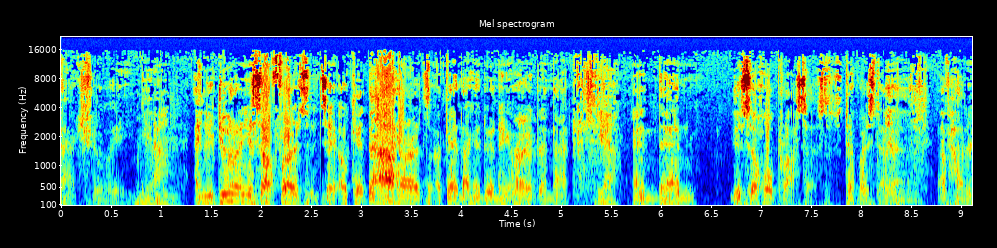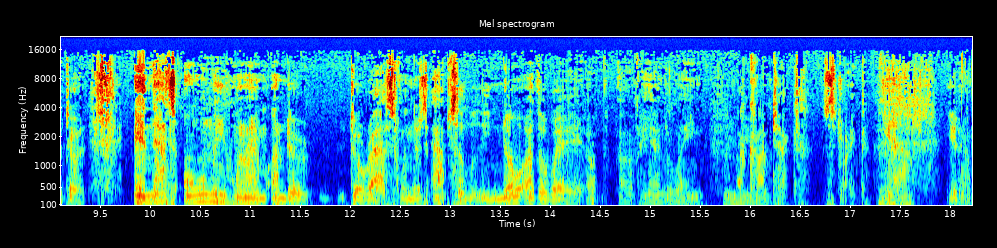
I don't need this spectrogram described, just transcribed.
actually. Yeah. And you do it on yourself first and say, okay, that hurts. Okay, I'm not going to do anything harder than that. Yeah. And then it's a whole process, step by step, Yeah. of how to do it. And that's only when I'm under duress, when there's absolutely no other way of, of handling a mm-hmm. contact strike. Yeah. You know,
